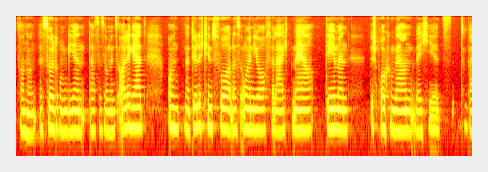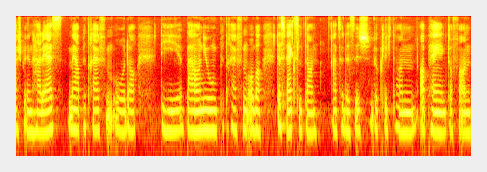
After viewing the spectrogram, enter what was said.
sondern es soll darum gehen, dass es um uns alle geht. Und natürlich kommt es vor, dass ein Jahr vielleicht mehr Themen besprochen werden, welche jetzt zum Beispiel den HDS mehr betreffen oder die Bauernjugend betreffen, aber das wechselt dann. Also das ist wirklich dann abhängig davon,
